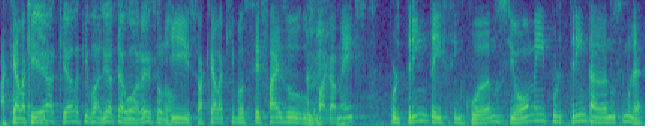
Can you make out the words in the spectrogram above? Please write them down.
Aquela que, que é aquela que valia até agora, é isso ou não? Isso, aquela que você faz os pagamentos por 35 anos se homem e por 30 anos se mulher.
